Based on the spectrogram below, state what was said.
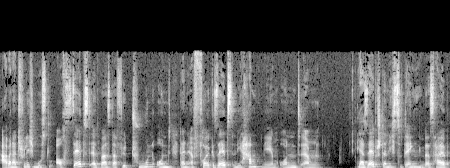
aber natürlich musst du auch selbst etwas dafür tun und deinen Erfolg selbst in die Hand nehmen. Und ähm, ja, selbstständig zu denken. Deshalb,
